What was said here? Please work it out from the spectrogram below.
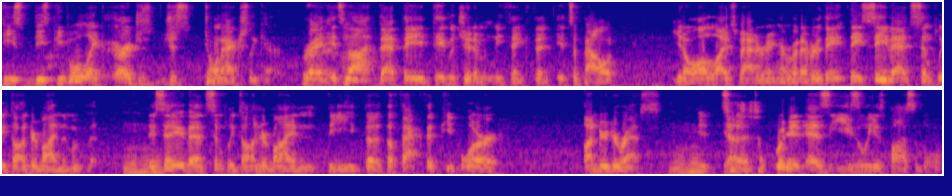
these these people like are just just don't actually care, right? Right. It's not that they they legitimately think that it's about you know all lives mattering or whatever. They they say that simply to undermine the movement. Mm-hmm. They say that simply to undermine the the, the fact that people are under duress. Mm-hmm. It, to, to put it as easily as possible.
